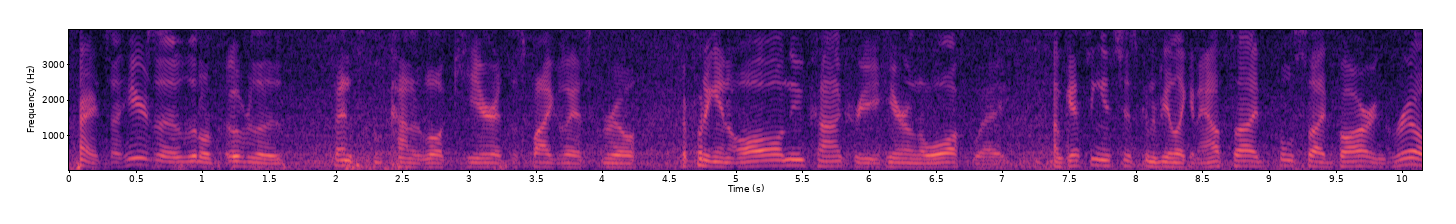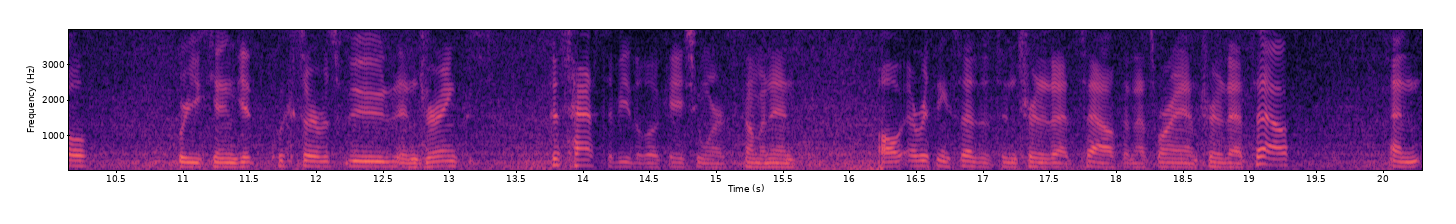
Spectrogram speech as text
Alright, so here's a little over the fence kind of look here at the Spyglass Grill. They're putting in all new concrete here on the walkway. I'm guessing it's just going to be like an outside poolside bar and grill where you can get quick service food and drinks. This has to be the location where it's coming in. All Everything says it's in Trinidad South and that's where I am, Trinidad South. And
